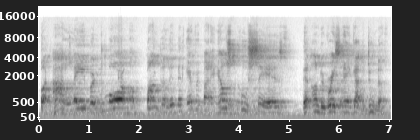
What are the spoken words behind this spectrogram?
but I labored more abundantly than everybody else who says that under grace I ain't got to do nothing.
